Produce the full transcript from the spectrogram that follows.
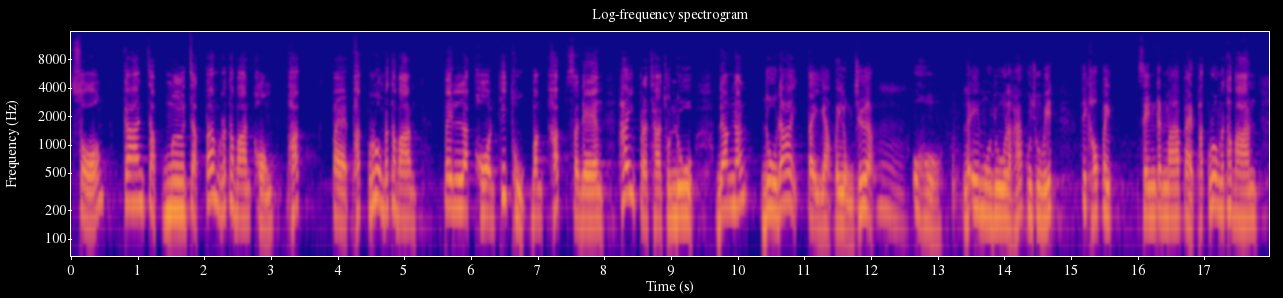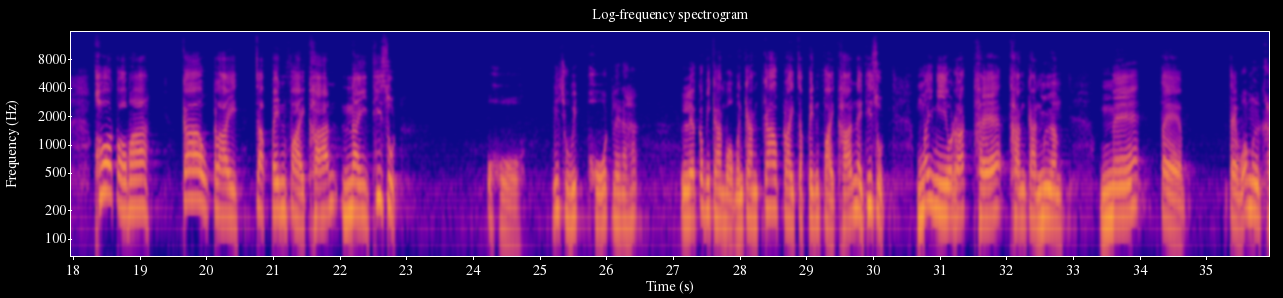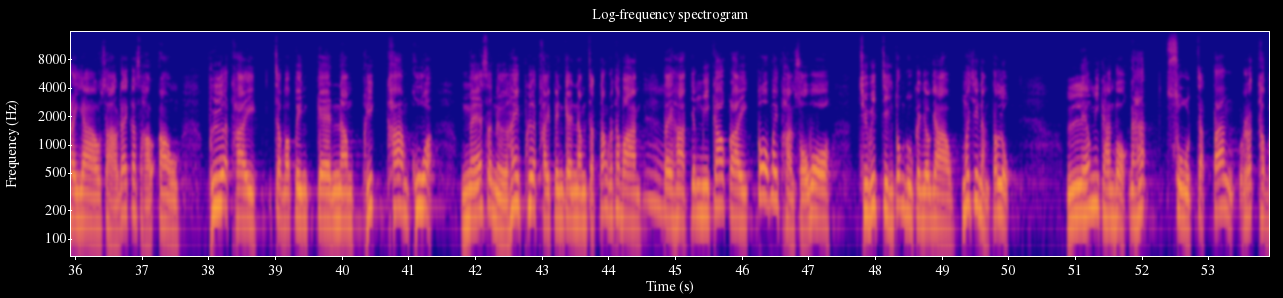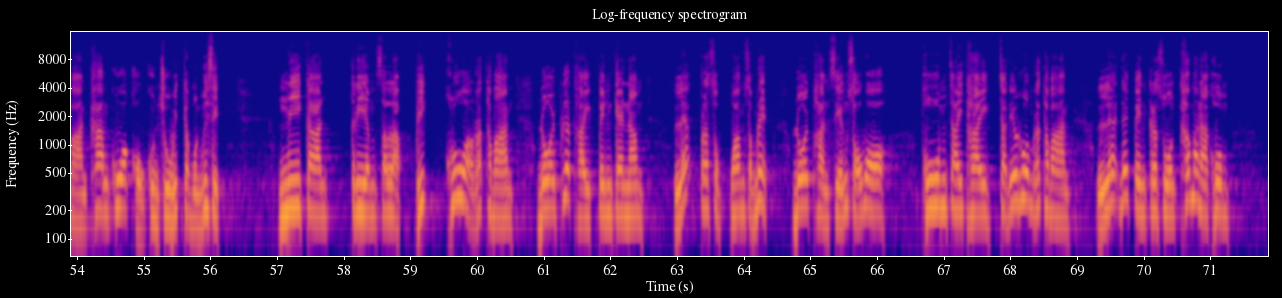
2. การจับมือจัดตั้งรัฐบาลของพัก8พักร่วมรัฐบาล เป็นละครที่ถูกบังคับแสดงให้ประชาชนดู ดังนั้นดูได้แต่อย่าไปหลงเชื่ออโอ้โห และเอโมยูล่ะฮะคุณชูวิทย์ที่เขาไปเซ็นกันมา 8พักร่วมรัฐบาล ข้อต่อมาก้าวไกลจะเป็นฝ่ายค้านในที่สุด โอ้โห นี่ชูวิทย์โพสต์เลยนะฮะ แล้วก็มีการบอกเหมือนกันก้าวไกลจะเป็นฝ่ายค้านในที่สุด ไม่มีรักแท้ทางการเมือง แม้แต่แต่ว่ามือใครยาวสาวได้ก็สาวเอา เพื่อไทยจะมาเป็นแกนนำพลิกข้ามขั้วแม้เสนอให้เพื่อไทยเป็นแกนนำจัดตั้งรัฐบาล แต่หากยังมีก้าวไกลก็ไม่ผ่านสวชีวิตจริงต้องดูกันยาวๆ ไม่ใช่หนังตลก แล้วมีการบอกนะฮะ สูตรจัดตั้งรัฐบาลข้ามขั้วของคุณชูวิทย์กมลวิสิทธิ์มีการเตรียมสลับพลิกขั้วรัฐบาล โดยเพื่อไทยเป็นแกนนำและประสบความสำเร็จ โดยผ่านเสียงสว ภูมิใจไทยจะได้ร่วมรัฐบาล และได้เป็นกระทรวงคมนาคม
